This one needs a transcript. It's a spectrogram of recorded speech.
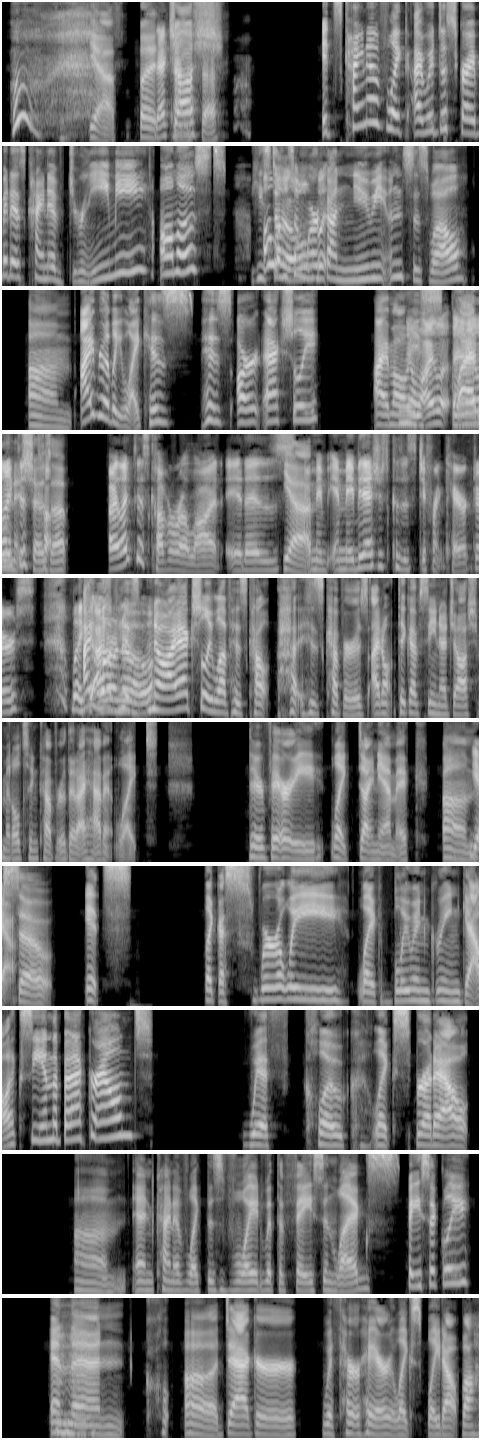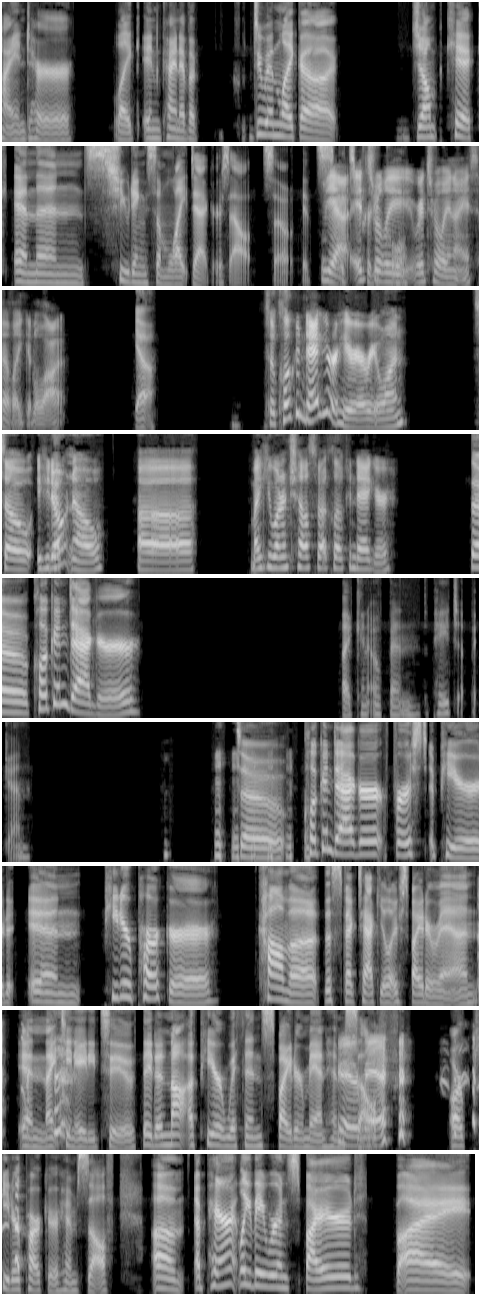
Whew. Yeah, but That kind of Josh it's kind of like I would describe it as kind of dreamy almost. He's done some work but- on New Mutants as well. Um, I really like his his art actually. I'm always I and I glad when like it shows co- up. I like this cover a lot. It is, Yeah. I mean, and maybe that's just because it's different characters. Like I, I, love don't his know. no, I actually love his co- his covers. I don't think I've seen a Josh Middleton cover that I haven't liked. They're very like dynamic. Um, Yeah. So it's like a swirly like blue and green galaxy in the background with cloak like spread out um and kind of like this void with the face and legs basically and Mhm. then uh dagger with her hair like splayed out behind her like in kind of a doing like a jump kick and then shooting some light daggers out. So it's yeah, it's, pretty really cool. it's really nice. I like it a lot. Yeah. So cloak and dagger are here, everyone. So if you Yep. don't know, uh, Mike, you want to tell us about cloak and dagger? so cloak and dagger. I can open the page up again. So Cloak and Dagger first appeared in Peter Parker, comma the Spectacular Spider-Man in 1982. They did not appear within Spider-Man himself Spider-Man. or Peter Parker himself. Um, apparently, they were inspired by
